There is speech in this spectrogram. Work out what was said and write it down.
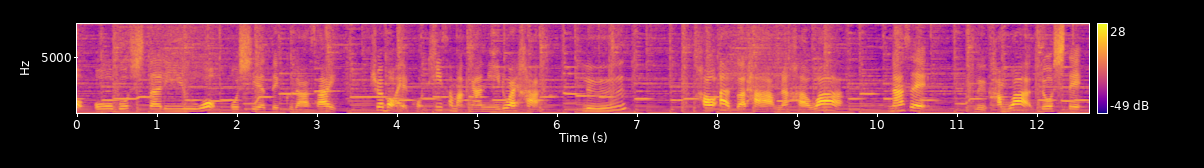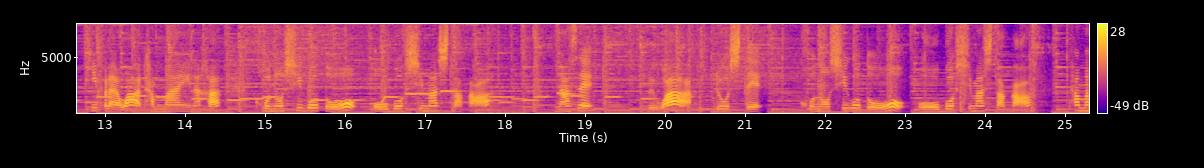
ะโอโบชิตาริยูโอโอเชียเตกุดาไซช่วยบอกเหตุผลที่สมัครงานนี้ด้วยค่ะ หรือเขาอาจจะถามนะคะว่านาเซหรือคำว่าโดชเต ที่แปลว่าทำไมนะคะこの仕事を応募しましたかなぜหรือว่าどうしてこの仕事を応募しましたかทำไม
